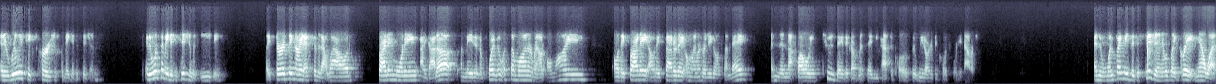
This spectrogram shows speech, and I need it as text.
And it really takes courage just to make a decision. And then once I made a decision, it was easy. Like Thursday night, I said it out loud. Friday morning, I got up, I made an appointment with someone around online, all day Friday, all day Saturday, online was ready to go on Sunday. And then that following Tuesday, the government said you have to close, but we'd already been closed 48 hours. And then once I made the decision, it was like, great, now what?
